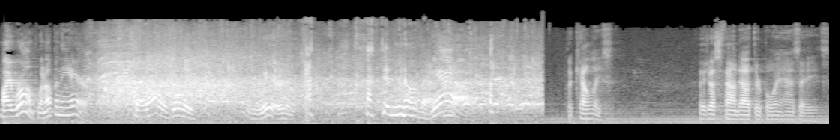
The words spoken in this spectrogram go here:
my rump went up in the air. So that was really that was weird. I didn't know that. yeah. The Kellys. They just found out their boy has AIDS.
